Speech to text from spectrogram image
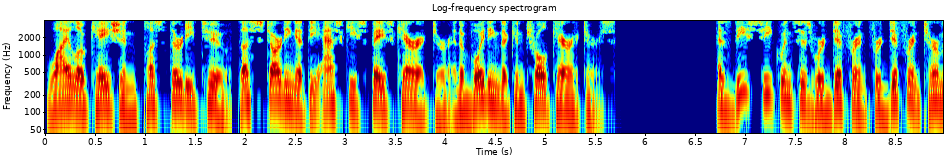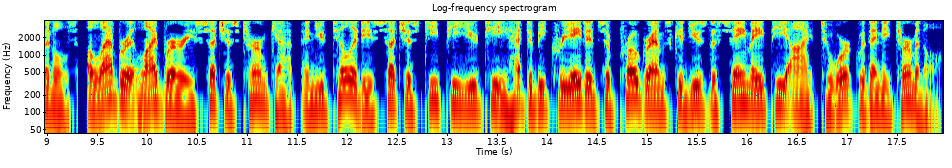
Y location plus 32 thus starting at the ASCII space character and avoiding the control characters. As these sequences were different for different terminals, elaborate libraries such as TermCap and utilities such as TPUT had to be created so programs could use the same API to work with any terminal.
